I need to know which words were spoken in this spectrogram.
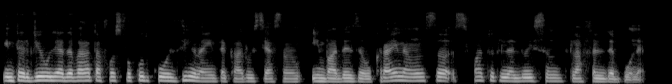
Interviul, e adevărat, a fost făcut cu o zi înainte ca Rusia să invadeze Ucraina, însă sfaturile lui sunt la fel de bune.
